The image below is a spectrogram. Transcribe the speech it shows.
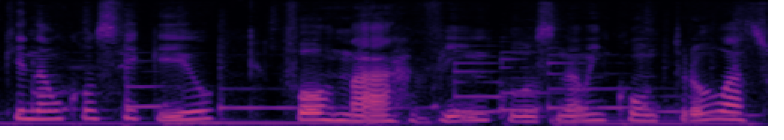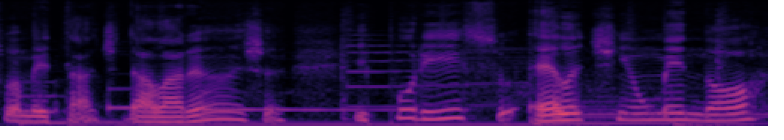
que não conseguiu formar vínculos, não encontrou a sua metade da laranja e por isso ela tinha um menor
